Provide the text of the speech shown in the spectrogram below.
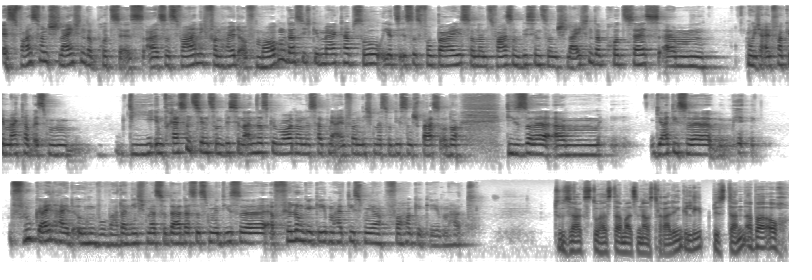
es war so ein schleichender Prozess. Also es war nicht von heute auf morgen, dass ich gemerkt habe, so jetzt ist es vorbei, sondern es war so ein bisschen so ein schleichender Prozess, ähm, wo ich einfach gemerkt habe, es die Interessen sind so ein bisschen anders geworden und es hat mir einfach nicht mehr so diesen Spaß oder diese, ähm, ja, diese Fluggeilheit irgendwo war da nicht mehr so da, dass es mir diese Erfüllung gegeben hat, die es mir vorher gegeben hat. Du sagst, du hast damals in Australien gelebt, bist dann aber auch,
